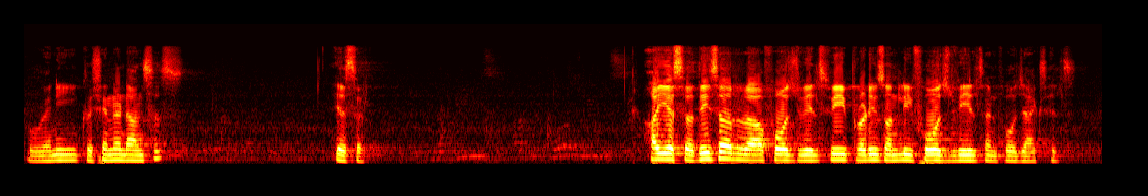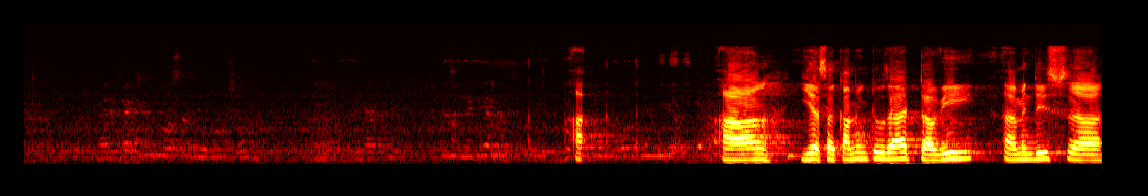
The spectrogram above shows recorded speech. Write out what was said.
So, any question and answers? Yes, sir. Ah, yes, sir. These are uh, forged wheels. We produce only forged wheels and forged axles. Uh, yes, sir. Coming to that, uh, we, I mean, this uh,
